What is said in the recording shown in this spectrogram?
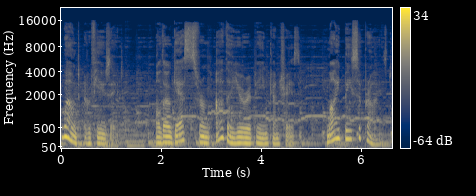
won't refuse it, although guests from other European countries might be surprised.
